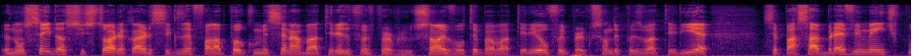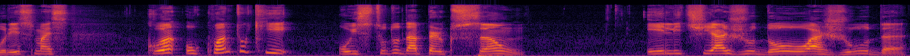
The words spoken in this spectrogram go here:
eu não sei da sua história, claro, se você quiser falar, pô, eu comecei na bateria, depois pra percussão, aí voltei pra bateria, ou foi percussão, depois bateria. Você passar brevemente por isso, mas o quanto que o estudo da percussão ele te ajudou ou ajuda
